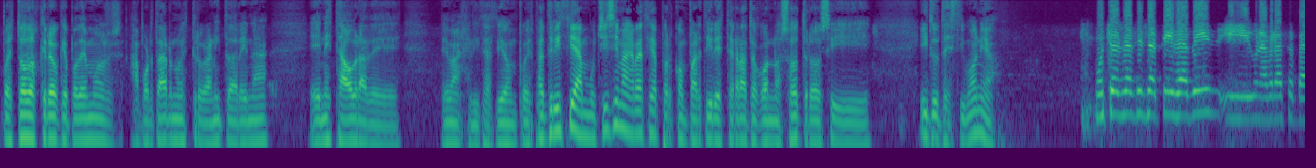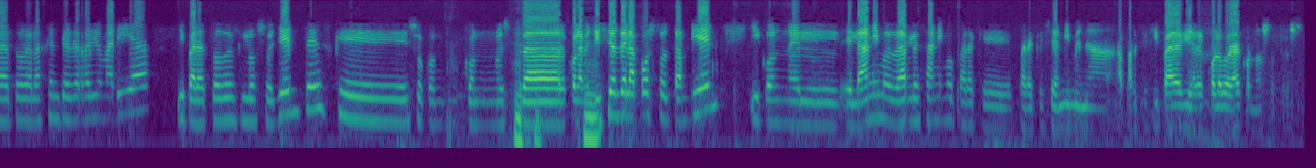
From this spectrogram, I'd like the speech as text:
pues todos creo que podemos aportar nuestro granito de arena en esta obra de, de evangelización. Pues Patricia, muchísimas gracias por compartir este rato con nosotros y, y tu testimonio. Muchas gracias a ti, David, y un abrazo para toda la gente de Radio María y para todos los oyentes, que eso con, con nuestra, con la bendición del apóstol también y con el, el ánimo de darles ánimo para que para que se animen a, a participar y a colaborar con nosotros.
